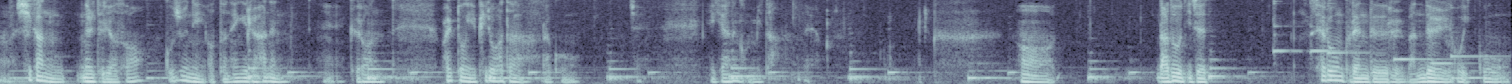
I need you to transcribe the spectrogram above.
어, 시간을 들여서 꾸준히 어떤 행위를 하는 예, 그런 활동이 필요하다라고 이제 얘기하는 겁니다. 나도 이제 새로운 브랜드를 만들고 있고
